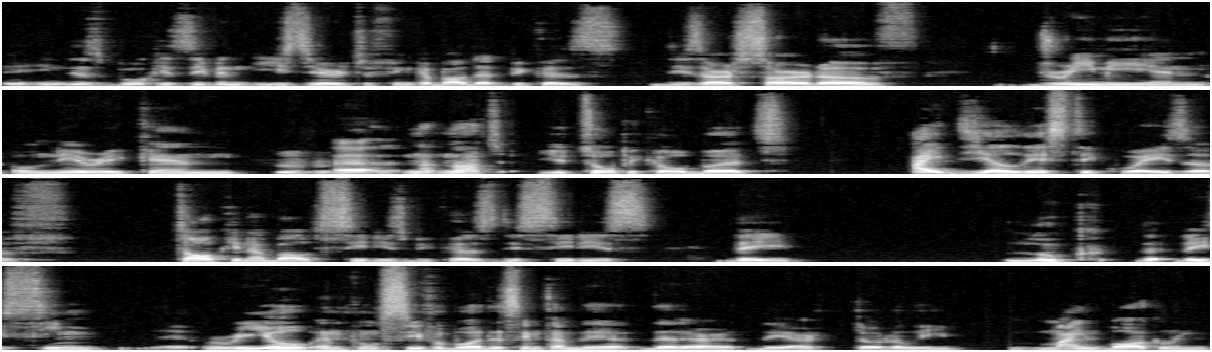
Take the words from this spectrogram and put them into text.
in this book it's even easier to think about that because these are sort of dreamy and oniric and hmm uh, not not utopical but idealistic ways of talking about cities because these cities they look th- they seem real and conceivable at the same time they that are they are totally mind-boggling.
